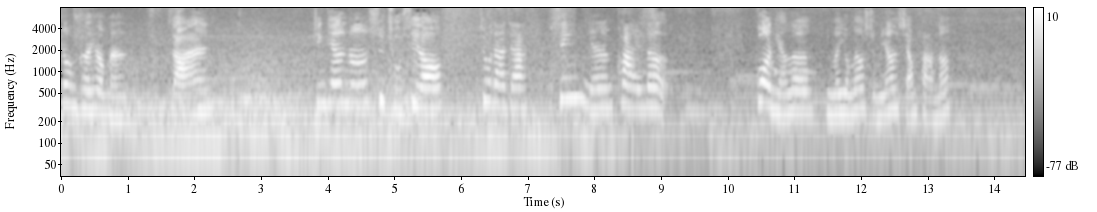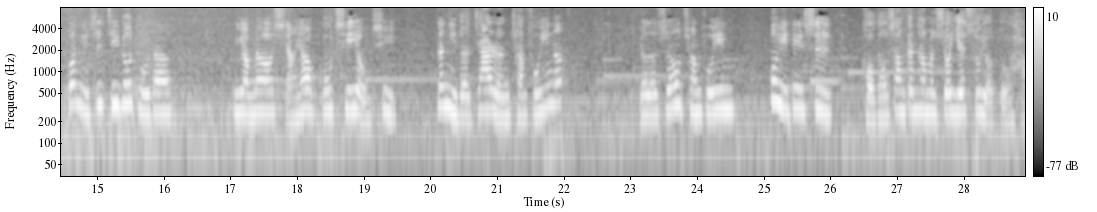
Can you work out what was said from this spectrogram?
众朋友们，早安！今天呢是除夕喽，祝大家新年快乐！过年了，你们有没有什么样的想法呢？如果你是基督徒的，你有没有想要鼓起勇气跟你的家人传福音呢？有的时候传福音不一定是口头上跟他们说耶稣有多好。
